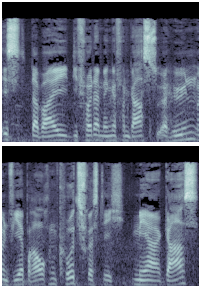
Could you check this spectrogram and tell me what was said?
ist dabei, die Fördermenge von Gas zu erhöhen und wir brauchen kurzfristig mehr Gas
